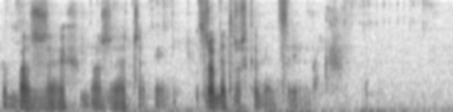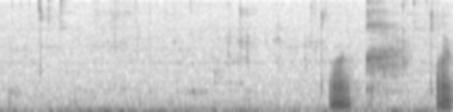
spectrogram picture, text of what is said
Chyba, że, chyba, że, czekaj, zrobię troszkę więcej jednak. Tak, tak.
